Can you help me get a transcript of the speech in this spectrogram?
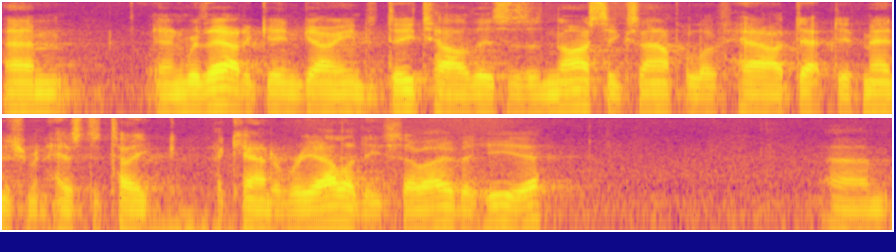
Um, and without again going into detail, this is a nice example of how adaptive management has to take account of reality. So over here, um,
